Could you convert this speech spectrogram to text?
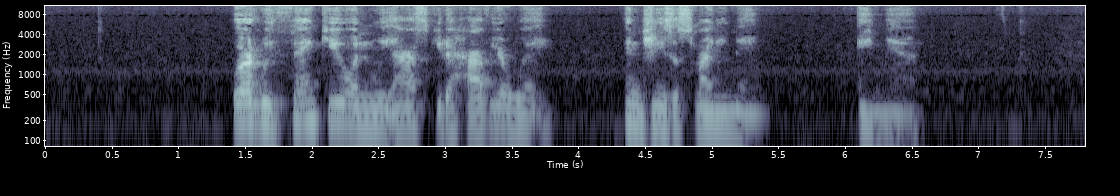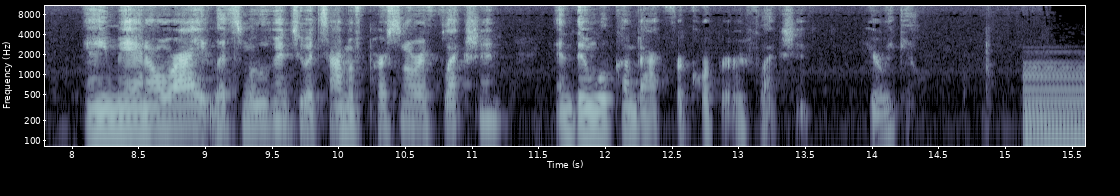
Lord, we thank you and we ask you to have your way. In Jesus' mighty name, amen. Amen. All right, let's move into a time of personal reflection and then we'll come back for corporate reflection. Here we go.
